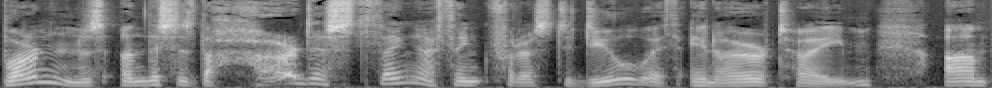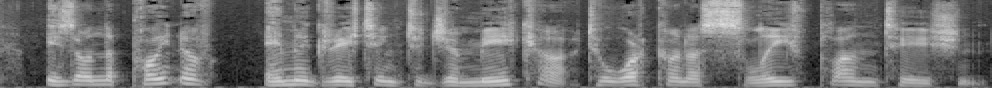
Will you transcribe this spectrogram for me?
Burns, and this is the hardest thing I think for us to deal with in our time, um, is on the point of emigrating to Jamaica to work on a slave plantation.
